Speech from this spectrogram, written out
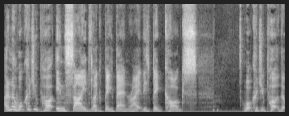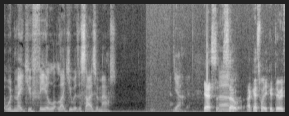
i don't know what could you put inside like big ben right? These big cogs. What could you put that would make you feel like you were the size of a mouse? Yeah Yes. Um, so I guess what you could do is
